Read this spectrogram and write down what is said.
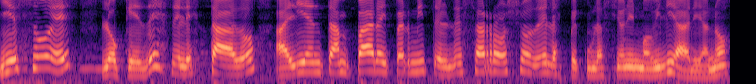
Y eso es lo que desde el Estado alientan para y permite el desarrollo de la especulación inmobiliaria, ¿no?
